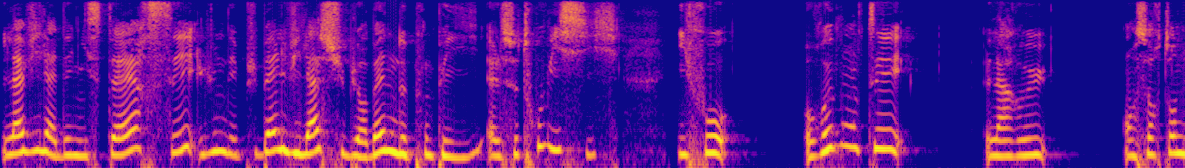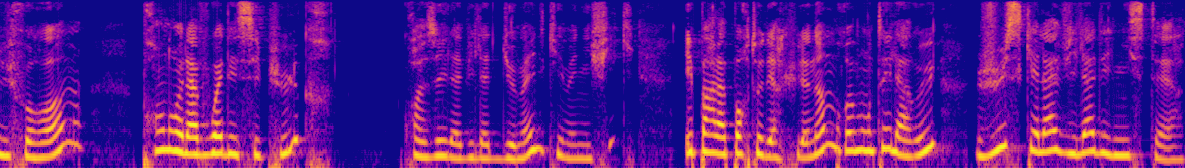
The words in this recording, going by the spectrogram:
La Villa des Mystères, c'est l'une des plus belles villas suburbaines de Pompéi. Elle se trouve ici. Il faut remonter la rue en sortant du forum, prendre la voie des sépulcres, croiser la villa de Diomède qui est magnifique, et par la porte d'Herculanum, remonter la rue jusqu'à la Villa des Mystères.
